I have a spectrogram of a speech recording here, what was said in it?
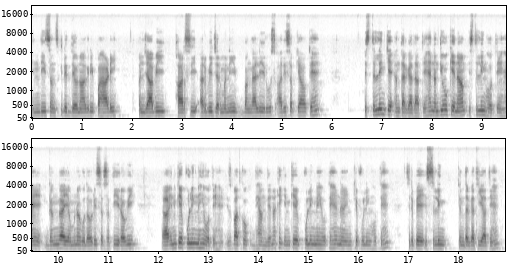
हिंदी, संस्कृत, देवनागरी, पहाड़ी पंजाबी, फारसी, अरबी, जर्मनी, बंगाली, रूस आदि सब क्या होते हैं? स्त्रीलिंग के अंतर्गत आते हैं। नदियों के नाम स्त्रीलिंग होते हैं। गंगा, यमुना, गोदावरी, सरस्वती, रवि इनके पुलिंग नहीं होते हैं। इस बात को ध्यान देना, ठीक? इनके पुलिंग नहीं होते हैं, न इनके पुलिंग होते हैं। सिर्फ़ स्त्रीलिंग के अंतर्गत ही आते हैं।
